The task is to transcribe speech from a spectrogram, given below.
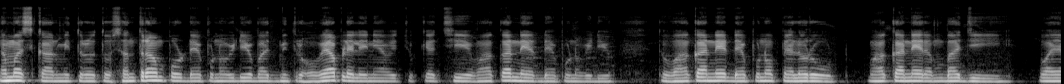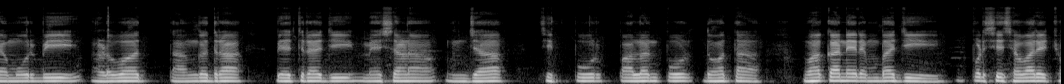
નમસ્કાર મિત્રો, તો સંતરામપુર ડેપોનો વીડિયો બાદ મિત્રો હવે આપણે લઈને આવી ચૂક્યા છીએ વાંકાનેર ડેપોનો વીડિયો. તો વાંકાનેર ડેપોનો પહેલો રૂટ, વાંકાનેર અંબાજી, વાયા મોરબી, હળવદ, ધાંગધ્રા, બેચરાજી, મહેસાણા, ઊંઝા, સિદ્ધપુર, પાલનપુર, દોંતા. વાંકાનેર અંબાજી ઉપડશે સવારે છ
